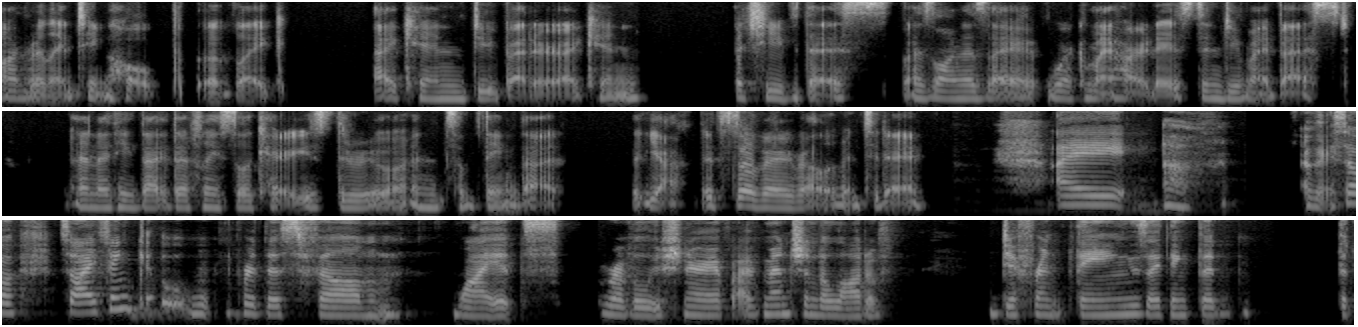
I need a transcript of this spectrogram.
unrelenting hope of like, I can do better. I can achieve this as long as I work my hardest and do my best. And I think that definitely still carries through and something that, yeah, it's still very relevant today. I, oh, Okay, so so I think for this film, why it's revolutionary. I've, I've mentioned a lot of different things. I think that the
